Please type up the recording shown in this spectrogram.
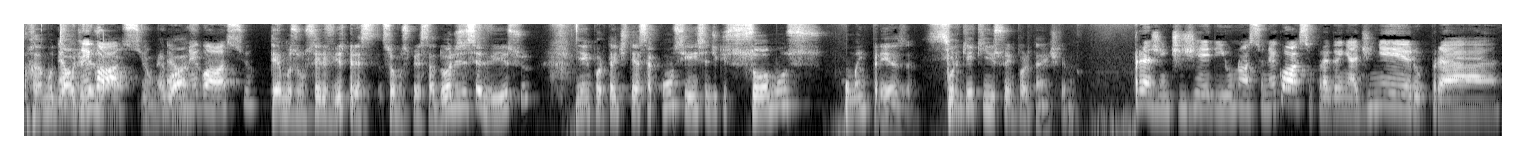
ramo do é um audiovisual. Negócio, é um negócio. É um negócio. Temos um serviço, somos prestadores de serviço e é importante ter essa consciência de que somos uma empresa. Sim. Por que, que isso é importante, Camila? Para a gente gerir o nosso negócio, para ganhar dinheiro, para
